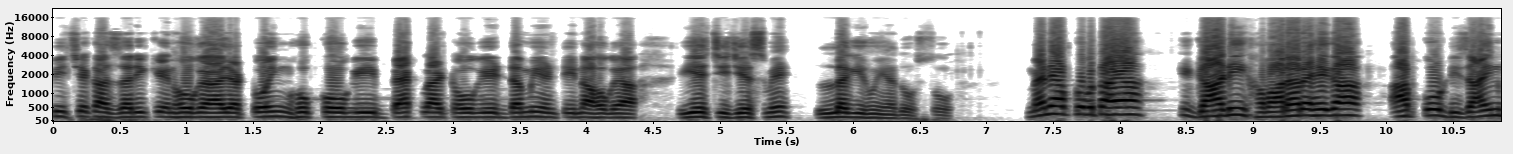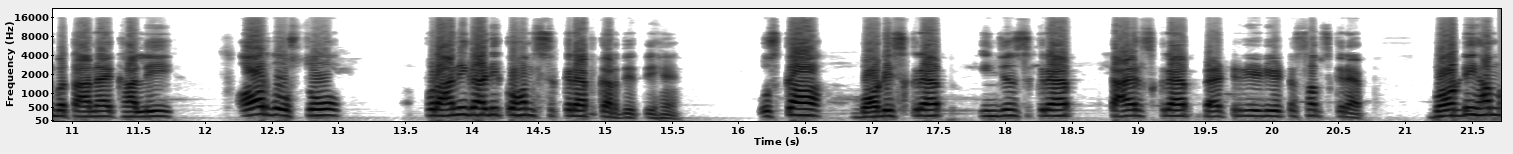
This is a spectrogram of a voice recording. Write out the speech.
पीछे का जरी केन हो गया या टोइंग हुक होगी बैक लाइट होगी डमी एंटीना हो गया, ये चीज़ें इसमें लगी हुई हैं दोस्तों। मैंने आपको बताया कि गाड़ी हमारा रहेगा, आपको डिज़ाइन बताना है खाली। और दोस्तों, पुरानी गाड़ी को हम स्क्रैप कर देते हैं। उसका body scrap engine scrap tyre scrap battery radiator सब स्क्रैप बॉडी हम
